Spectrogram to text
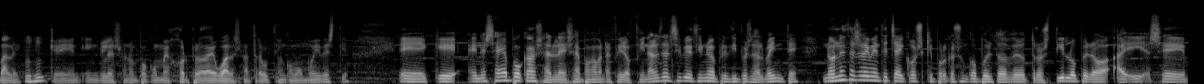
¿vale? Ujú. Que en inglés suena un poco mejor, pero da igual, es una traducción como muy bestia. Eh, que en esa época, o sea, en esa época me refiero, finales del siglo XIX, principios del XX, no necesariamente Tchaikovsky porque es un compositor de otro estilo, pero ahí se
